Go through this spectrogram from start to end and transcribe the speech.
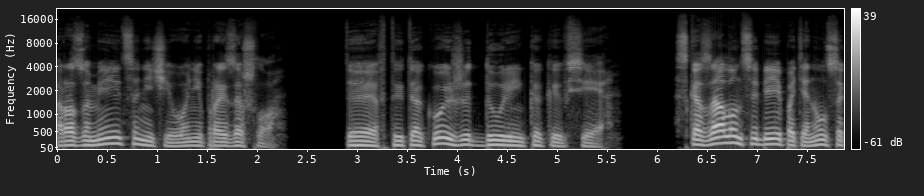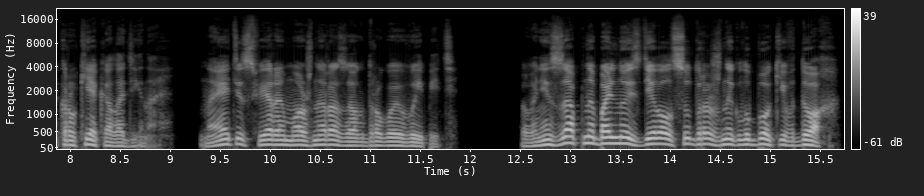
Разумеется, ничего не произошло. Теф, ты такой же дурень, как и все, сказал он себе и потянулся к руке Каладина. На эти сферы можно разок другой выпить. Внезапно больной сделал судорожный глубокий вдох.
